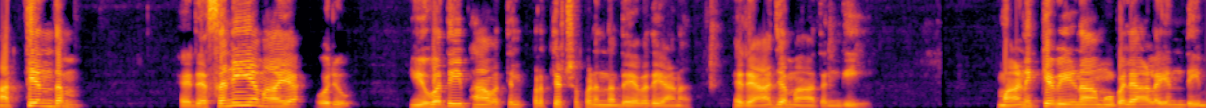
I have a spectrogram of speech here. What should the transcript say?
അത്യന്തം രസനീയമായ ഒരു യുവതീഭാവത്തിൽ പ്രത്യക്ഷപ്പെടുന്ന ദേവതയാണ് രാജമാതങ്കി. മാണിക്യവീണാം ഉപലാളയന്തിയും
